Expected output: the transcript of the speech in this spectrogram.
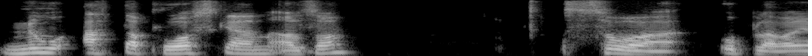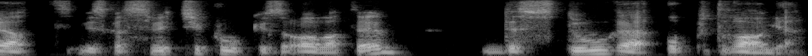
nå etter påsken, altså, så opplever jeg at vi skal switche fokuset over til det store oppdraget.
